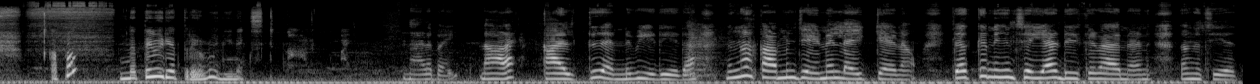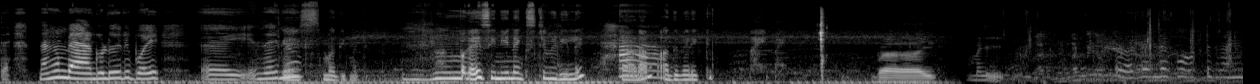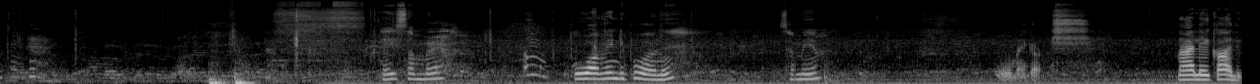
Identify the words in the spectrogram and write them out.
അപ്പോൾ ഇന്നത്തെ വീഡിയോ അത്രയേ ഉള്ളൂ. ഇനി നെക്സ്റ്റ് നാളെ ബൈ. നാളെ കാലത്ത് തന്നെ വീഡിയോ ഇടാം. നിങ്ങൾ കമന്റ് ചെയ്യണം ലൈക്ക് ചെയ്യണം. ഇതൊക്കെ നിങ്ങൾ ചെയ്യാണ്ടിരിക്കണതാണ് ഞങ്ങൾ ചെയ്യാത്തത് ഞങ്ങൾ ബാംഗ്ലൂർ പോയി മതി മതി. ഇനി നെക്സ്റ്റ് വീഡിയോയിൽ കാണാം. അതുവരേക്കും. ബൈ ബൈ ബൈ നമ്മൾ പോവാൻ വേണ്ടി പോവാണ്. സമയം. ഓ മൈ ഗോഡ് നാലേ കാൽ.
